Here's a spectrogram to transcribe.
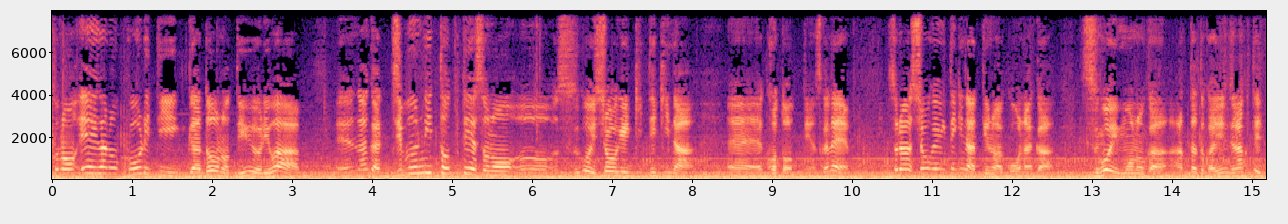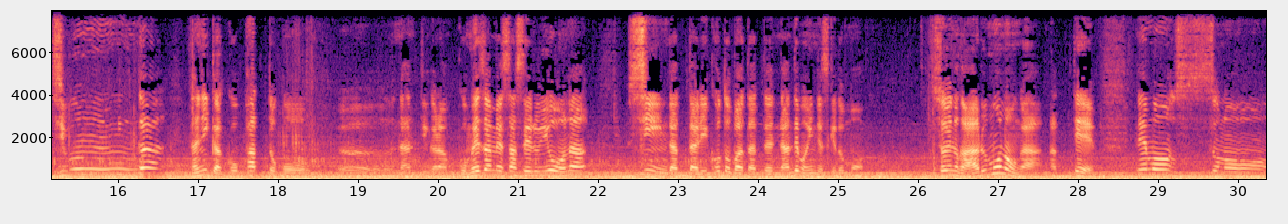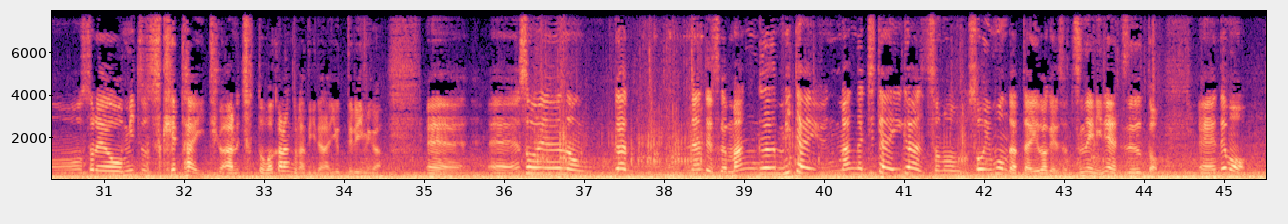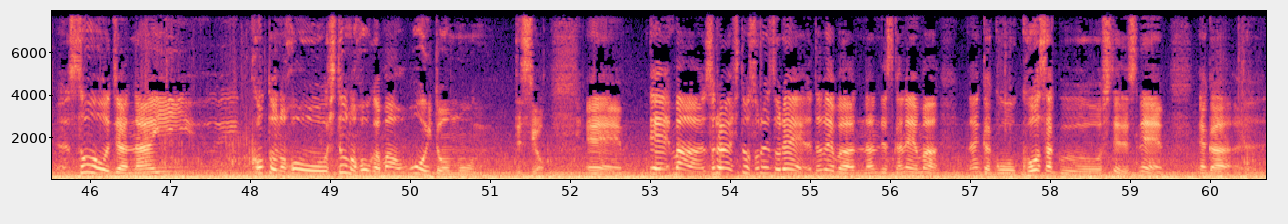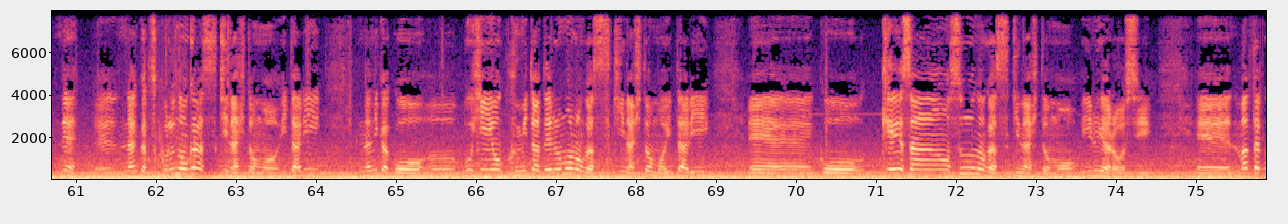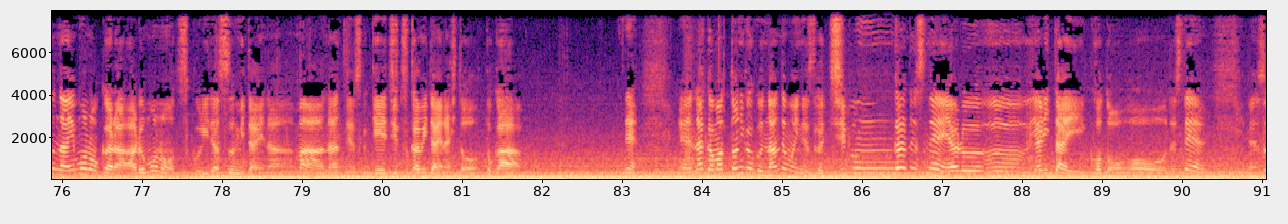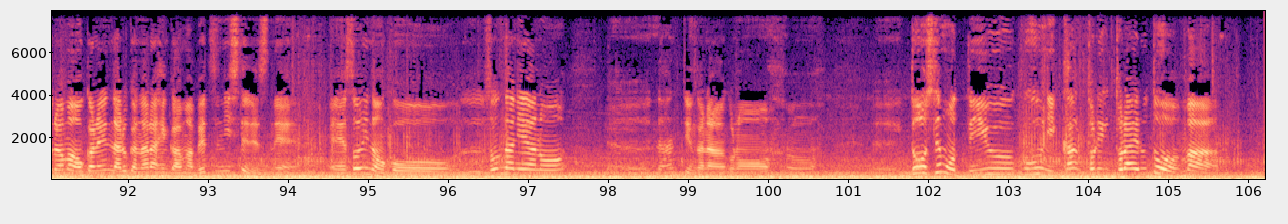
その映画のクオリティがどうのっていうよりは、えー、なんか自分にとってそのすごい衝撃的な、えー、ことっていうんですかね。それは衝撃的なっていうのはこうなんかすごいものがあったとか言うんじゃなくて自分が何かこうパッとこう何て言うかなこう目覚めさせるようなシーンだったり言葉だったり何でもいいんですけどもそういうのがあるものがあってでもそのそれを見続けたいっていうかあれちょっとわからんくなってきたな言ってる意味が、えーえー、そういうのが何ですか漫画みたい漫画自体がそのそういうもんだったらいいわけですよ、常にね、ずっと。えー、でも、そうじゃないことの方、人の方がまあ多いと思うんですよ。えー、で、まあ、それは人それぞれ、例えば何ですかね、まあ、なんかこう、工作をしてですね、なんか、ね、なんか作るのが好きな人もいたり、何かこう、部品を組み立てるものが好きな人もいたり、えー、こう、計算をするのが好きな人もいるやろうし、えー、全くないものからあるものを作り出すみたいな、まあ、なていうんですか、芸術家みたいな人とか、ね、えー、なんかまあ、とにかく何でもいいんですが、自分がですね、やる、やりたいことをですね、それはまあお金になるかならへんかはまあ別にしてですね、え、そういうのをこう、そんなにあの、なんていうかな、この、うん、どうしてもっていう風にか取り捉えると、まあ、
